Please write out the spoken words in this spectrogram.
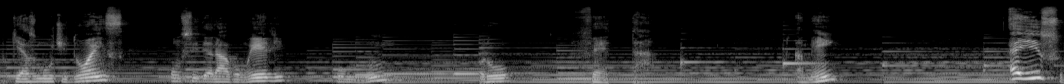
porque as multidões consideravam ele como um profeta. Amém? É isso.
